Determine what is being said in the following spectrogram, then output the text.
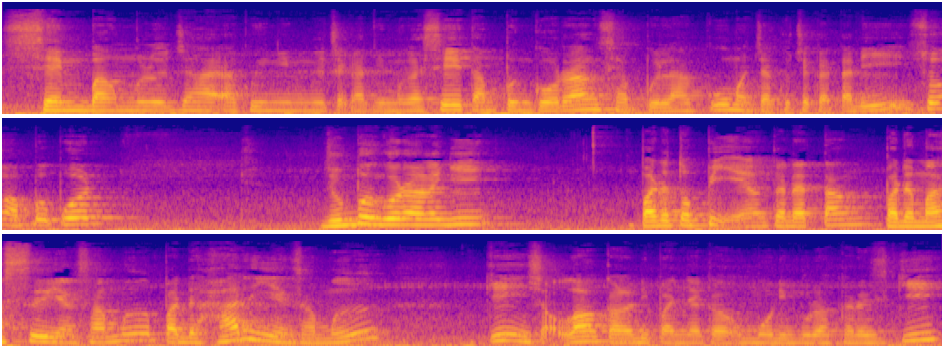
Sembang Mulut Jahat Aku ingin mengucapkan terima kasih. Tanpa korang siapalah aku? Macam aku cakap tadi. So apa pun Jumpa korang lagi Pada topik yang akan datang Pada masa yang sama Pada hari yang sama. Okay insyaAllah kalau dipanjangkan umur dimurahkan rezeki.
